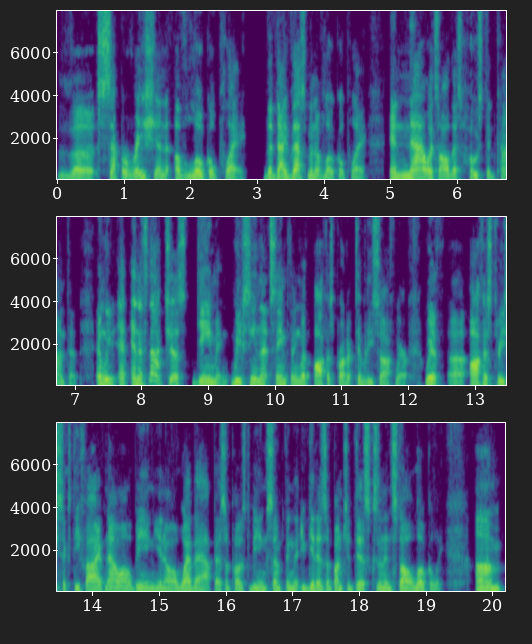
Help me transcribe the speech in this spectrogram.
the separation of local play the divestment of local play. And now it's all this hosted content. And we and, and, it's not just gaming. We've seen that same thing with office productivity software with uh, office 365 now all being you know a web app as opposed to being something that you get as a bunch of disks and install locally. Um,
